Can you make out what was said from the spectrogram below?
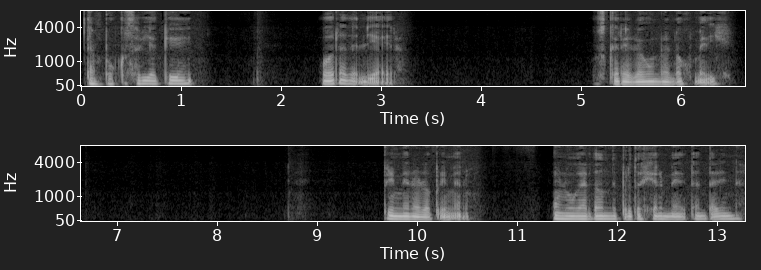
tampoco sabía qué hora del día era. Buscaré luego un reloj, me dije. Primero lo primero, un lugar donde protegerme de tanta arena,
